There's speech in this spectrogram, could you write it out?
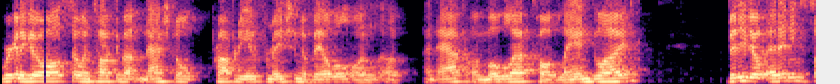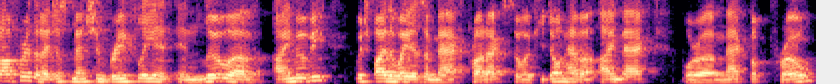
We're going to go also and talk about national property information available on a, an app, a mobile app called Landglide. Video editing software that I just mentioned briefly in, in lieu of iMovie, which by the way is a Mac product. So if you don't have an iMac or a MacBook Pro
